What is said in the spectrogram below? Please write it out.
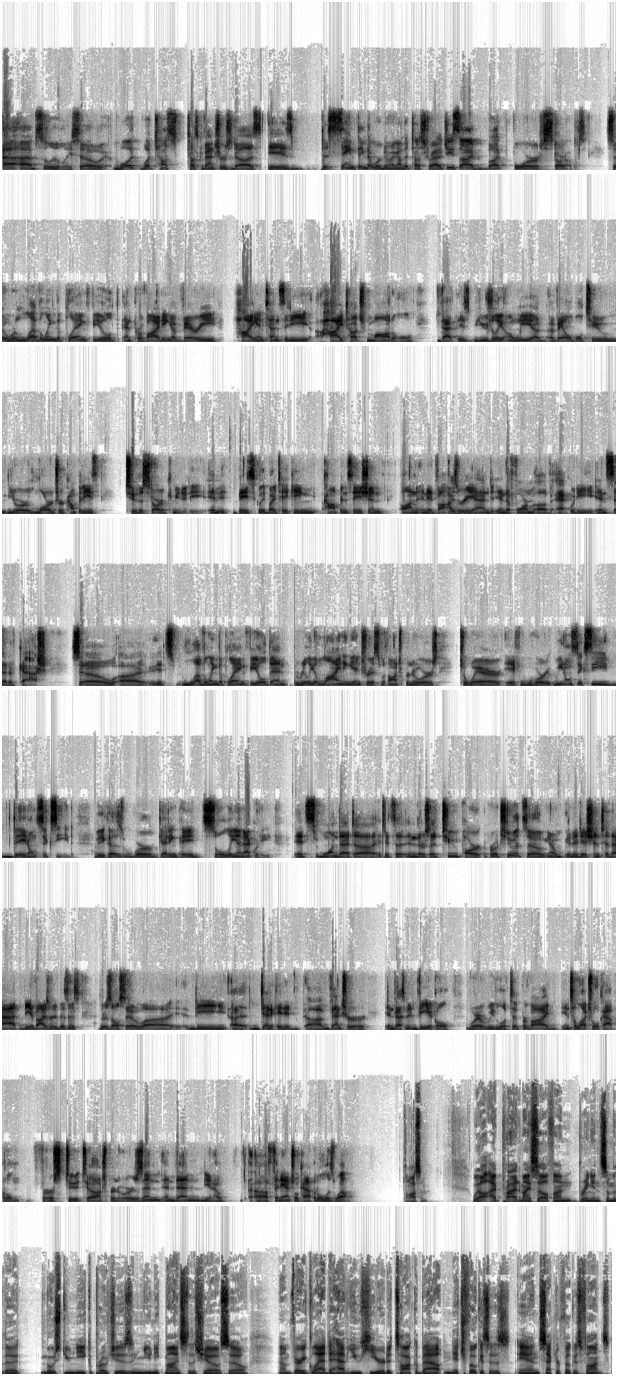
Uh, absolutely. So what what Tusk Tusk Ventures does is the same thing that we're doing on the Tusk strategy side, but for startups. So we're leveling the playing field and providing a very high intensity, high touch model that is usually only uh, available to your larger companies to the startup community. And it, basically by taking compensation on an advisory end in the form of equity instead of cash. So uh, it's leveling the playing field and really aligning interests with entrepreneurs to where if we're, we don't succeed, they don't succeed because we're getting paid solely in equity. It's one that uh, it's a and there's a two part approach to it. So you know, in addition to that, the advisory business, there's also uh, the uh, dedicated uh, venture investment vehicle where we look to provide intellectual capital first to, to entrepreneurs and, and then, you know, uh, financial capital as well. Awesome. Well, I pride myself on bringing some of the most unique approaches and unique minds to the show. So I'm very glad to have you here to talk about niche focuses and sector focused funds.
